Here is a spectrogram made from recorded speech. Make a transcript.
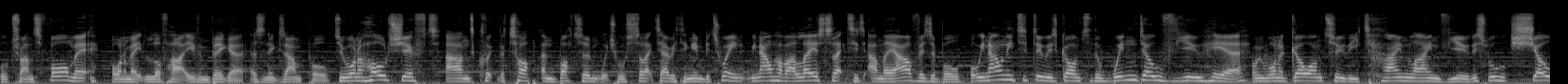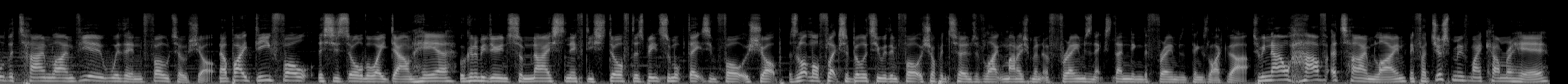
will transform it. I want to make the love heart even bigger as an example. So we want to hold shift and click the top and bottom, which will select everything in between. We now have our layers selected and they are visible. What we now need to do is go onto the window view here, and we want to go onto the timeline view. This will show the timeline view within Photoshop. Now, by default, this is all the way down here. We're going to be doing some nice, nifty stuff. There's been some updates in Photoshop. There's a lot more flexibility within Photoshop in terms of like management of frames and extending the frames and things like that. So we now have a timeline. If I just move my camera here,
